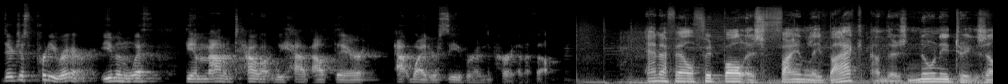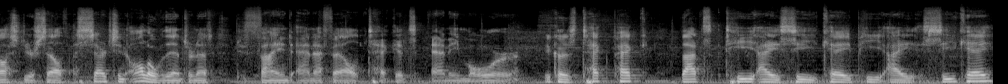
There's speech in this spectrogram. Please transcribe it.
they're just pretty rare, even with the amount of talent we have out there at wide receiver in the current NFL. NFL football is finally back, and there's no need to exhaust yourself searching all over the internet to find NFL tickets anymore. Because TickPick, that's T I C K P I C K,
